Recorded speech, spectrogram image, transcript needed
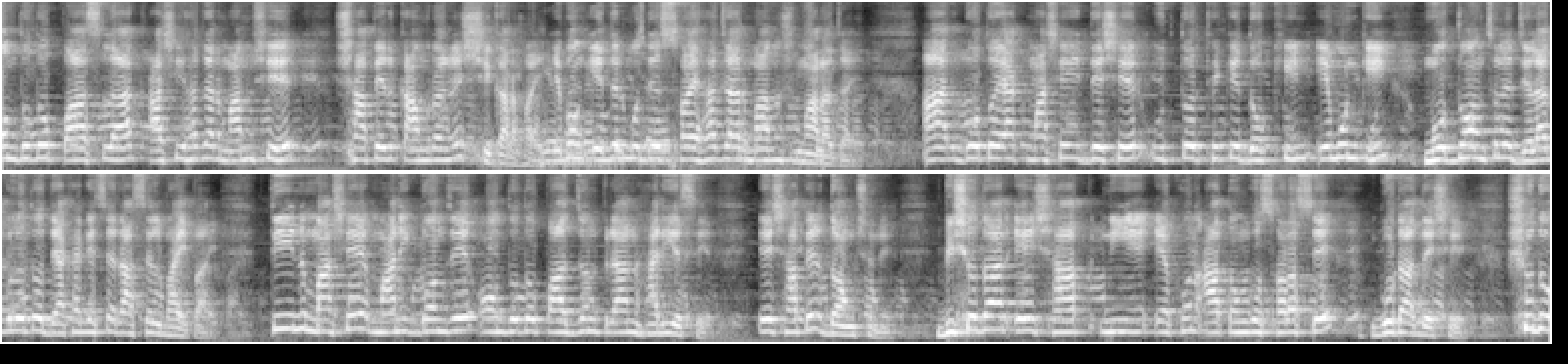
অন্তত পাঁচ লাখ আশি হাজার মানুষের সাপের কামড়ানের শিকার হয় এবং এদের মধ্যে ছয় হাজার মানুষ মারা যায়। আর গত এক মাসেই দেশের উত্তর থেকে দক্ষিণ এমনকি মধ্য অঞ্চলের জেলাগুলোতেও দেখা গেছে রাসেল ভাইপার। তিন মাসে মানিকগঞ্জে অন্তত পাঁচজন প্রাণ হারিয়েছে। এ সাপের দংশনে বিষধর এই সাপ নিয়ে এখন আতঙ্ক ছড়াচ্ছে গোটা দেশে। শুধু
